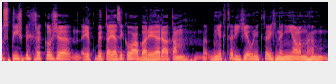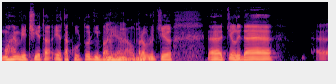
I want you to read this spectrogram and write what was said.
spíš bych řekl, že jakoby ta jazyková bariéra tam u některých je, u některých není, ale mnohem, mnohem větší je ta, je ta kulturní bariéra. Mm-hmm. Opravdu ti, eh, ti lidé eh,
